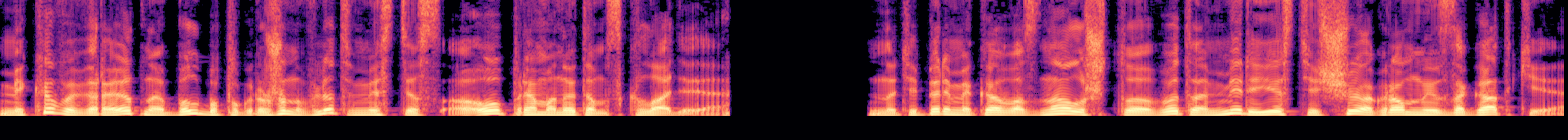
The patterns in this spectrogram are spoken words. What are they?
Микава, вероятно, был бы погружен в лед вместе с АО прямо на этом складе. Но теперь Микава знал, что в этом мире есть еще огромные загадки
